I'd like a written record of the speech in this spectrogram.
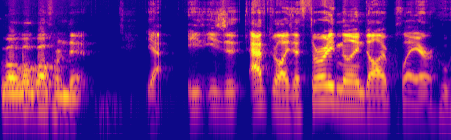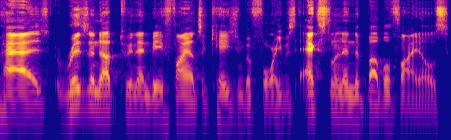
go go go from there Yeah, he's a, after all, he's a thirty million dollar player who has risen up to an NBA Finals occasion before. He was excellent in the bubble finals.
